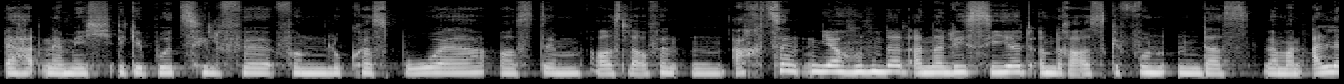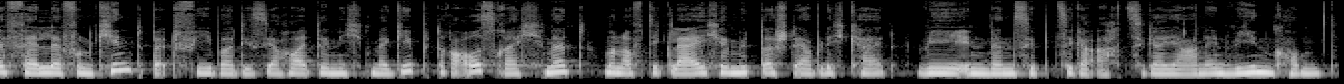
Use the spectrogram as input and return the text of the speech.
Er hat nämlich die Geburtshilfe von Lukas Boer aus dem auslaufenden 18. Jahrhundert analysiert und herausgefunden, dass wenn man alle Fälle von Kindbettfieber, die es ja heute nicht mehr gibt, rausrechnet, man auf die gleiche Müttersterblichkeit wie in den 70er, 80er Jahren in Wien kommt.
